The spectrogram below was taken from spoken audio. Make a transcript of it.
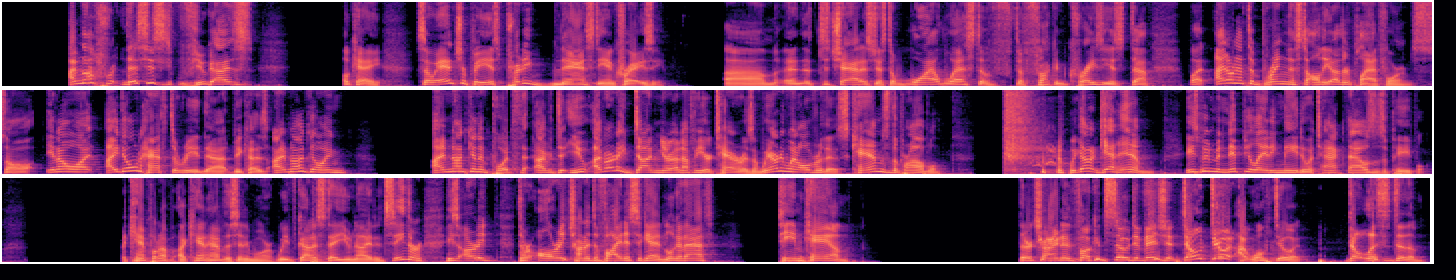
I'm not. This is you guys. Okay, so entropy is pretty nasty and crazy. Um, and the, the chat is just a wild west of the fucking craziest stuff. But I don't have to bring this to all the other platforms. So you know what? I don't have to read that because I'm not going. I'm not going to put. Th- I've you. I've already done your, enough of your terrorism. We already went over this. Cam's the problem. we got to get him. He's been manipulating me to attack thousands of people. I can't put up. I can't have this anymore. We've got to stay united. See, they're he's already. They're already trying to divide us again. Look at that, Team Cam. They're trying to fucking sow division. Don't do it. I won't do it. Don't listen to them.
